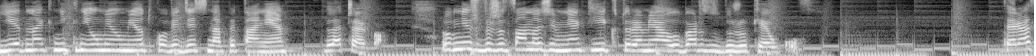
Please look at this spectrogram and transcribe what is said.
Jednak nikt nie umiał mi odpowiedzieć na pytanie, dlaczego. Również wyrzucano ziemniaki, które miały bardzo dużo kiełków. Teraz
